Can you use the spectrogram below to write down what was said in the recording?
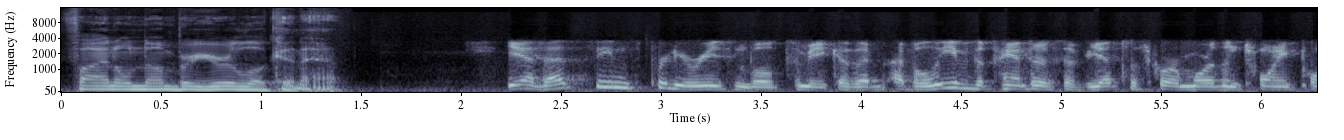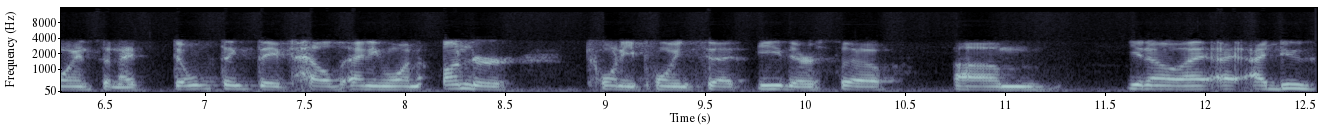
final number you're looking at? Yeah, that seems pretty reasonable to me because I, I believe the Panthers have yet to score more than 20 points, and I don't think they've held anyone under 20 points yet either. So, um, you know, I, I do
